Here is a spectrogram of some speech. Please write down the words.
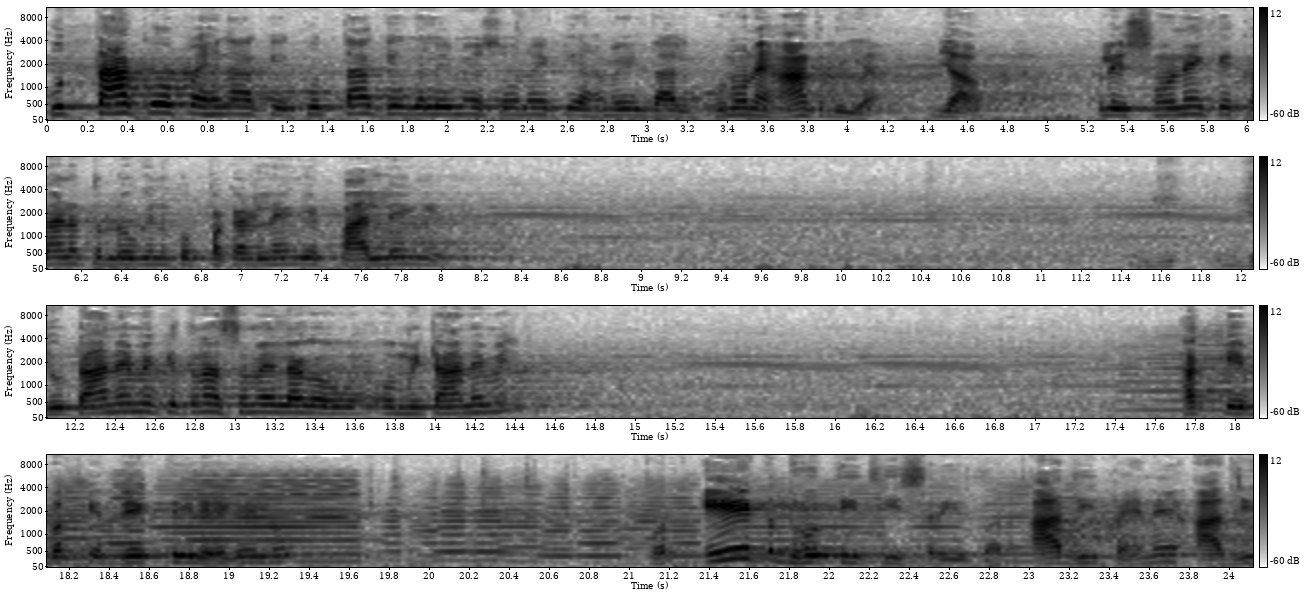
कुत्ता को पहना के, कुत्ता के गले में सोने के हमेल डाल के, उन्होंने हाँक दिया, जाओ। बोले, सोने के कारण तो लोग इनको पकड़ लेंगे, पाल लेंगे। जुटाने में कितना समय लगा होगा? वो मिटाने में? हक्के बक्के देखते ही रह गए लोग। और एक धोती थी शरीर पर, आधी पहने, आधी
